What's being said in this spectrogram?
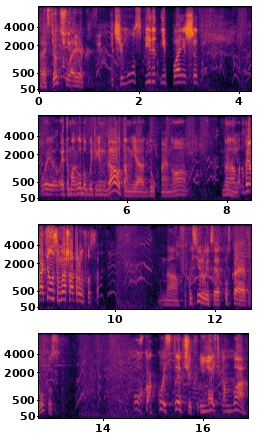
Растет человек. Почему Спирит не панишит? Ой, это могло бы быть рингаутом, я думаю, но... Но А, нет. ну, превратился Мэш от Руфуса. Да, фокусируется и отпускает Руфус. Ох, какой степчик! И есть комба!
